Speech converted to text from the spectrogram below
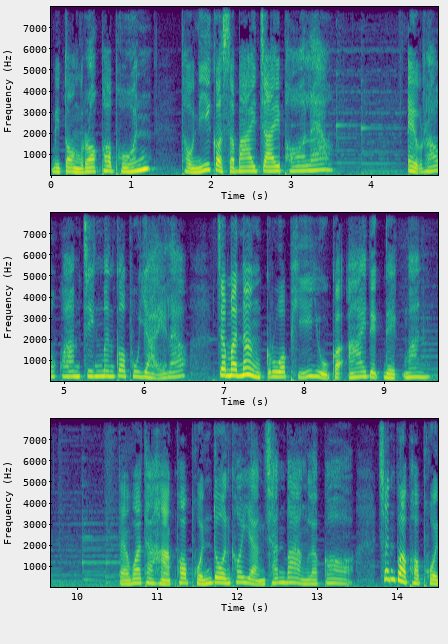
ไม่ต้องรอกพ่อผล เท่านี้ก็สบายใจพอแล้ว เอเราความจริงมันก็ผู้ใหญ่แล้ว จะมานั่งกลัวผีอยู่ก็อายเด็กๆมัน แต่ว่าถ้าหากพอผลโดนเข้าอย่างฉันบ้างแล้วก็ ฉันว่าพอผล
